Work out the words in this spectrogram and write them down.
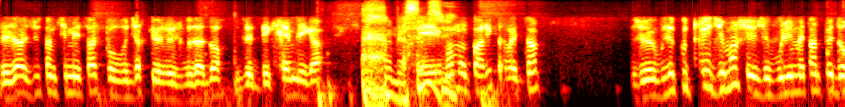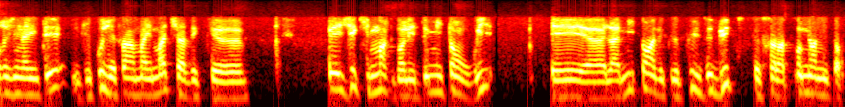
Déjà, juste un petit message pour vous dire que je vous adore. Vous êtes des crèmes, les gars. Merci. Et moi, mon pari, ça va être simple. Je vous écoute tous les dimanches et j'ai voulu mettre un peu d'originalité. Du coup, j'ai fait un my match avec euh, PSG qui marque dans les demi-temps, oui. Et euh, la mi-temps avec le plus de buts, ce sera la première mi-temps.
